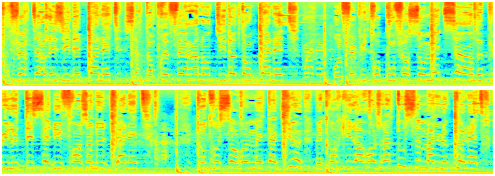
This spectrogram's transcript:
Pour faire taire les idées pas nettes. Certains préfèrent un antidote en canette. On ne fait plus trop confiance aux médecins depuis le décès du frangin de Janet. D'autres s'en remettent à Dieu, mais croire qu'il arrangera tout, c'est mal le connaître.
